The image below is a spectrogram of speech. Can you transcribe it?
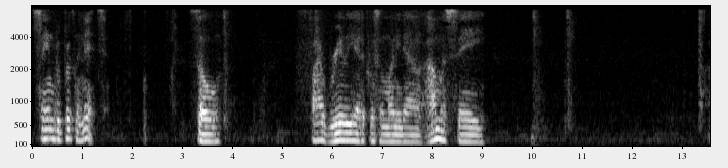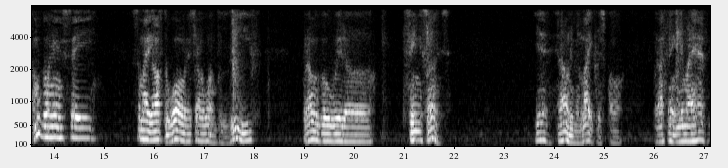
Same with the Brooklyn Nets. So, if I really had to put some money down, I'ma say I'm gonna go ahead and say somebody off the wall that y'all won't believe. But I'm gonna go with uh Phoenix Suns. Yeah, and I don't even like Chris Paul. But I think they might have it.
